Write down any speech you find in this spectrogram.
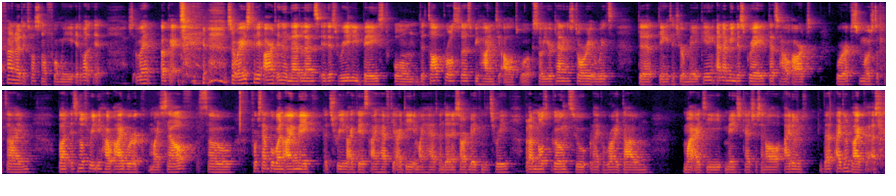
found out it was not for me. It was. It, so when, okay, so when you study art in the Netherlands, it is really based on the thought process behind the artwork. So you're telling a story with the things that you're making, and I mean that's great. That's how art works most of the time but it's not really how I work myself. So for example, when I make a tree like this, I have the idea in my head and then I start making the tree, but I'm not going to like write down my idea, make sketches and all. I don't, that I don't like that.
